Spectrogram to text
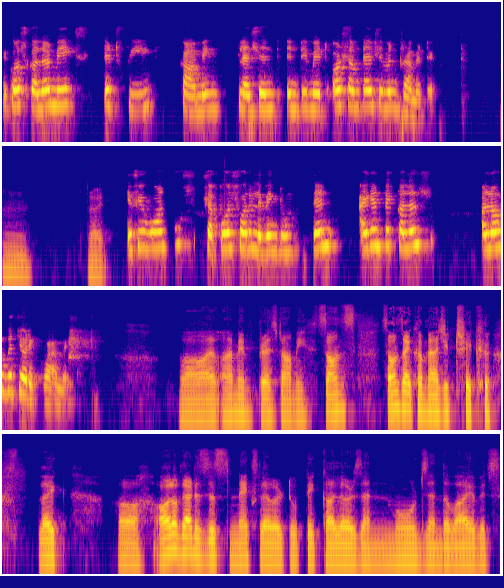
because color makes it feel calming, pleasant, intimate or sometimes even dramatic. mm, right. If you want to suppose for a living room, then I can pick colors along with your requirement. wow i'm, I'm impressed ami. Sounds sounds like a magic trick. Like uh, all of that is just next level to pick colors and moods and the vibe. It's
